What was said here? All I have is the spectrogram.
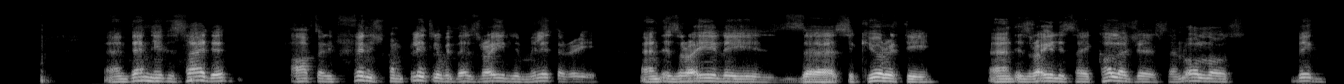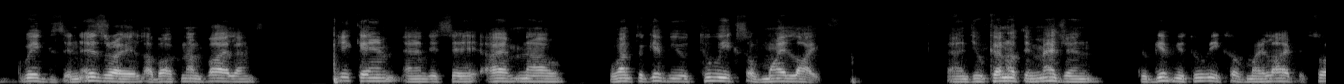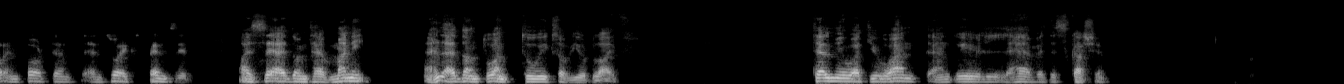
And then he decided, after he finished completely with the Israeli military and Israeli uh, security and Israeli psychologists and all those big wigs in Israel about nonviolence, he came and he said, I am now want to give you two weeks of my life. And you cannot imagine to give you two weeks of my life. is so important and so expensive. I say, I don't have money and I don't want two weeks of your life. Tell me what you want and we will have a discussion.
